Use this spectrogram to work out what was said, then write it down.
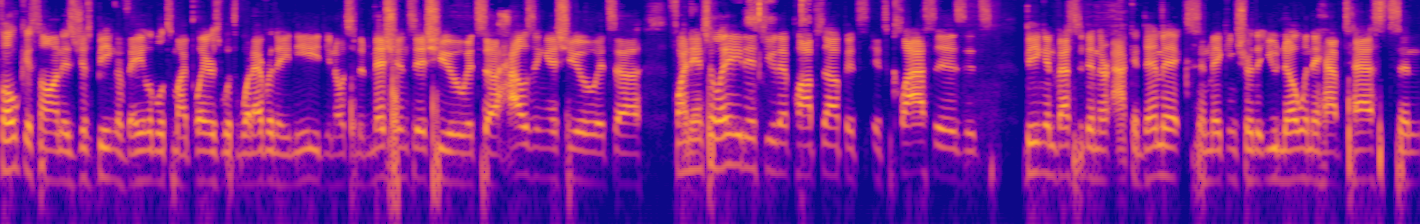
focus on is just being available to my players with whatever they need. You know, it's an admissions issue, it's a housing issue, it's a financial aid issue that pops up, it's it's classes, it's being invested in their academics and making sure that you know when they have tests and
